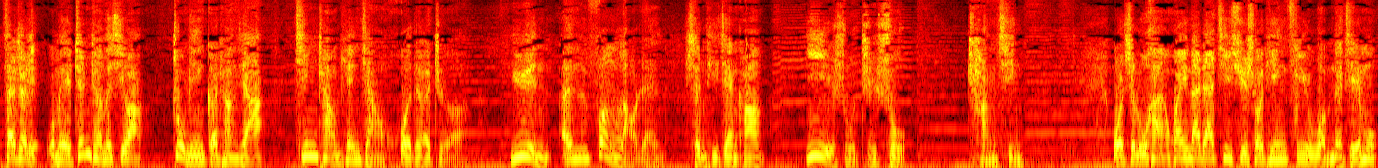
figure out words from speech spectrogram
在这里，我们也真诚的希望著名歌唱家、金唱片奖获得者运恩凤老人身体健康，艺术之树常青。我是卢汉，欢迎大家继续收听参与我们的节目。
